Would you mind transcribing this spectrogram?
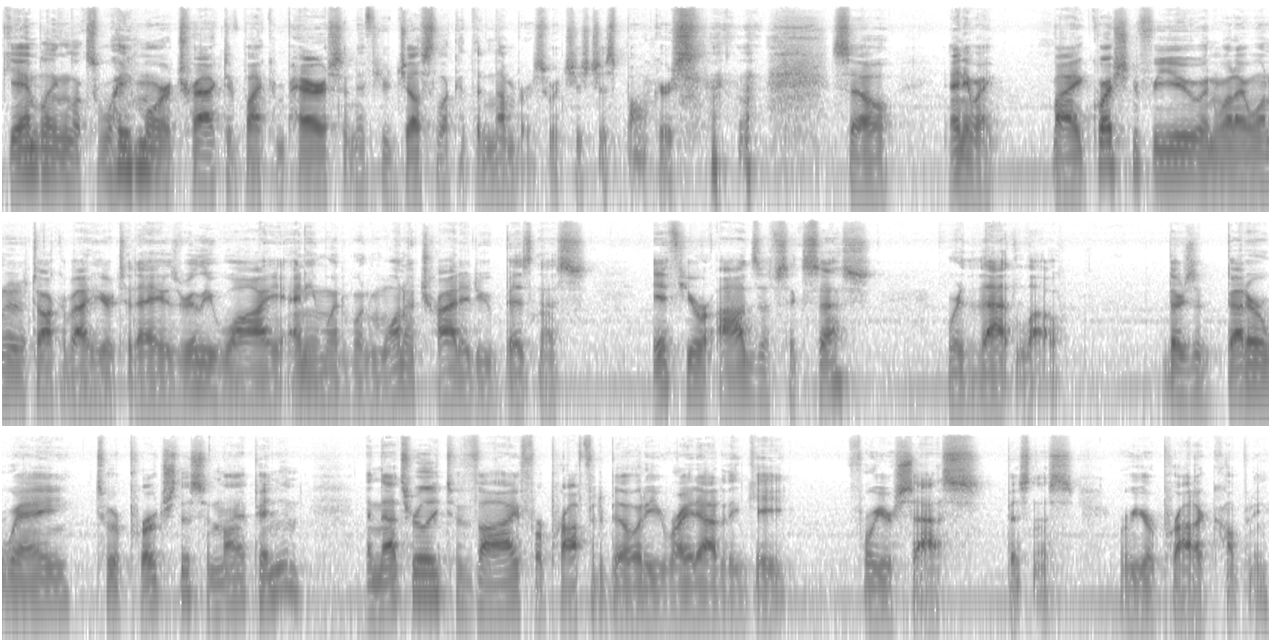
gambling looks way more attractive by comparison if you just look at the numbers, which is just bonkers. so, anyway, my question for you and what I wanted to talk about here today is really why anyone would want to try to do business if your odds of success were that low there's a better way to approach this, in my opinion, and that's really to vie for profitability right out of the gate for your SaaS business or your product company.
